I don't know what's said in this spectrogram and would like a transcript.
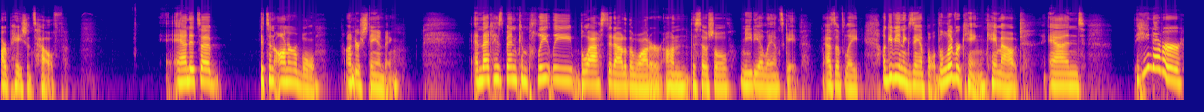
our patient's health. And it's a it's an honorable understanding. And that has been completely blasted out of the water on the social media landscape as of late. I'll give you an example. The Liver King came out and he never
